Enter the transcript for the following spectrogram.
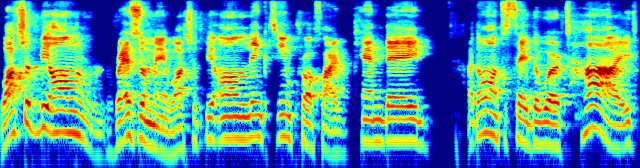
what should be on resume? What should be on LinkedIn profile? Can they, I don't want to say the word hide,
